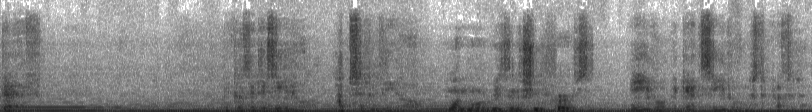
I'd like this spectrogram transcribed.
death. Because it is evil, absolute evil. One more reason to shoot first. Evil begets evil, Mr. President.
